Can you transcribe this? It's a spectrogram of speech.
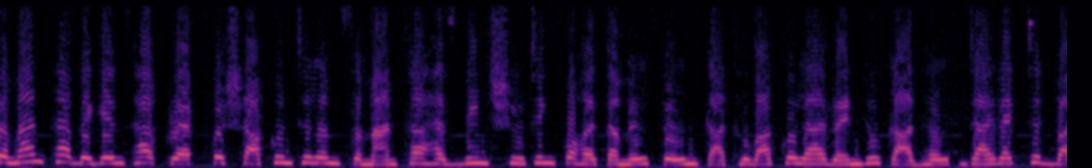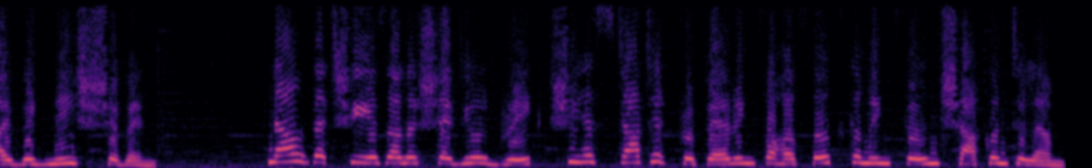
Samantha begins her prep for Shakuntalam. Samantha has been shooting for her Tamil film Kathuvakula Rendu Kadhal, directed by Vignesh Shivan. Now that she is on a scheduled break, she has started preparing for her forthcoming film Shakuntalam.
